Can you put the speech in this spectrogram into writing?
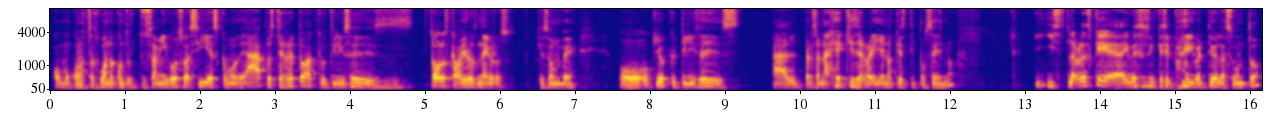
Como cuando estás jugando contra tus amigos o así. Es como de, ah, pues te reto a que utilices todos los caballeros negros que son B. O, o quiero que utilices al personaje X de relleno que es tipo C, ¿no? Y, la verdad es que hay veces en que se pone divertido el asunto.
